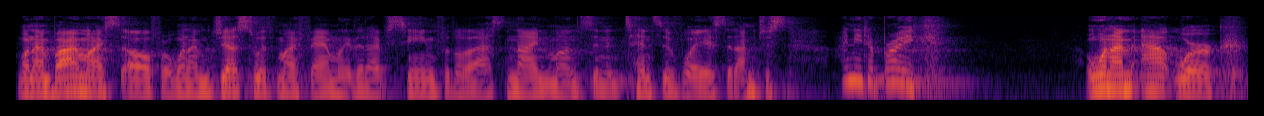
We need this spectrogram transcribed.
when I'm by myself or when I'm just with my family that I've seen for the last nine months in intensive ways that I'm just, I need a break. Or when I'm at work,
